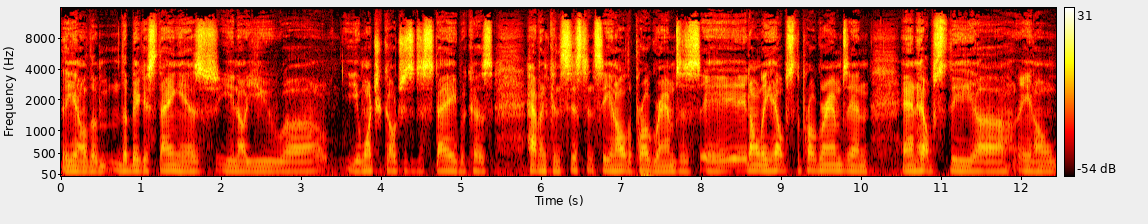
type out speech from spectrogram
you know, the the biggest thing is you know you uh, you want your coaches to stay because having consistency in all the programs is it only helps the programs and and helps the uh, you know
